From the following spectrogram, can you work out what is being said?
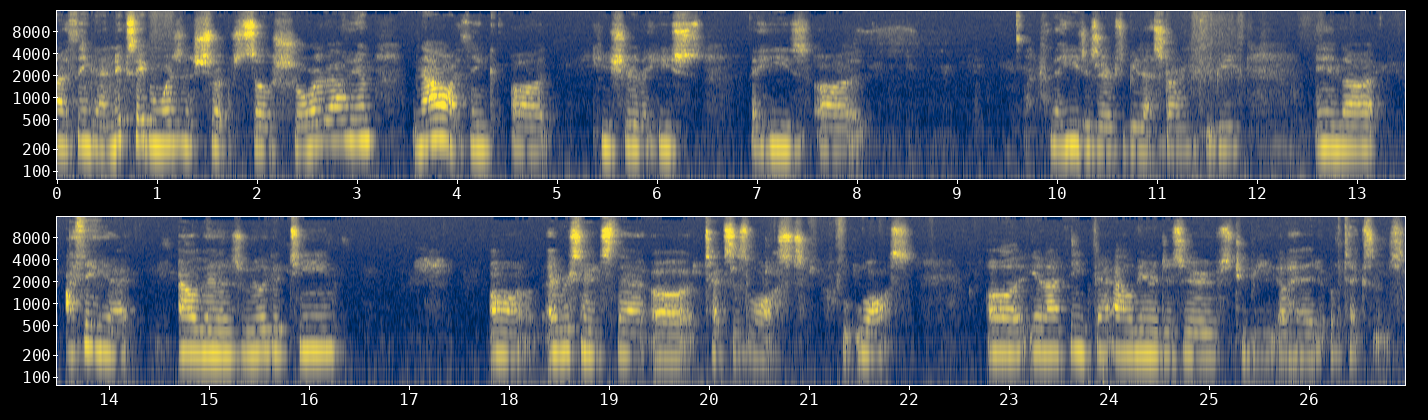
I think that Nick Saban wasn't su- so sure about him. Now I think uh, he's sure that he's that he's uh, that he deserves to be that starting QB, and uh, I think that Alabama is a really good team. Uh, ever since that uh, Texas lost, lost, uh, and I think that Alabama deserves to be ahead of Texas.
